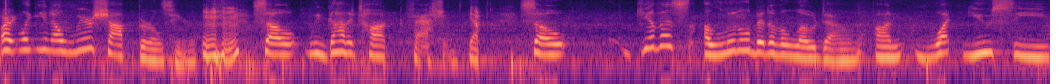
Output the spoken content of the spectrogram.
All right, well, you know, we're shop girls here. Mm-hmm. So we've got to talk fashion. Yep. So give us a little bit of a lowdown on what you see.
